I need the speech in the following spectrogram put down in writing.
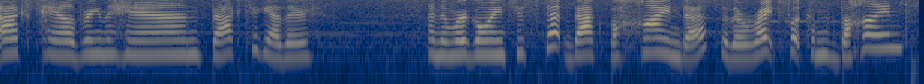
Exhale, bring the hands back together. And then we're going to step back behind us. So the right foot comes behind.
